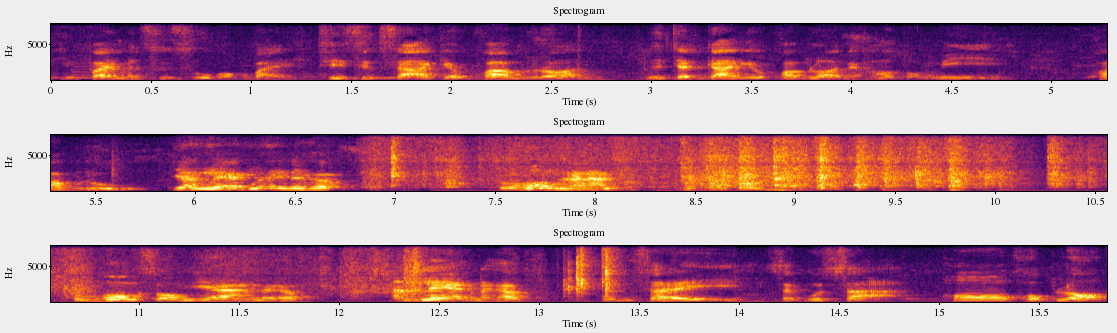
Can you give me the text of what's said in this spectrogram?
ที่ไฟมันสูบออกไป ที่ศึกษาเกี่ยวกับความร้อน หรือจัดการเกี่ยวกับความร้อนในยเฮาต้องมีความรู้อย่างแรกเลยนะครับตัวห้องหางนะครับผมผมห้องสองอยางนะครับ อันแรกนะครับ ผมใส่สกุสาห่อครบหลอก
